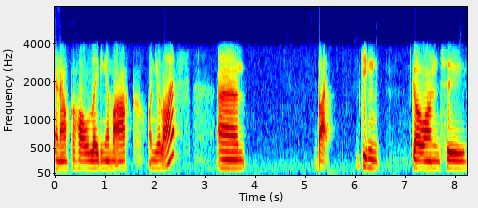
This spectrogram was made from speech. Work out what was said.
and alcohol leaving a mark on your life um, but didn't go on to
